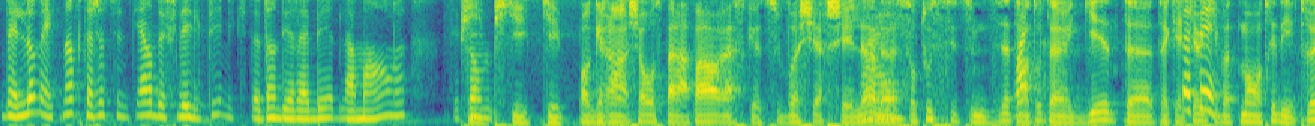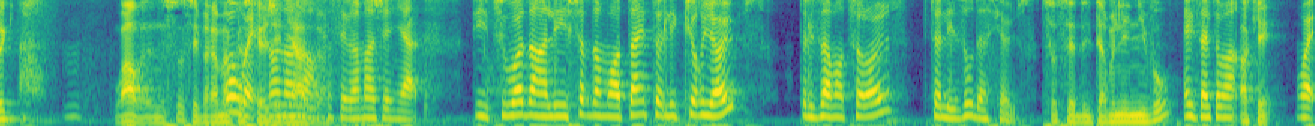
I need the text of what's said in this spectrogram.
Ben là, maintenant, il faut t'achètes une carte de fidélité, mais qui te donne des rabais de la mort, là. C'est Puis, puis qui, qui est pas grand chose par rapport à ce que tu vas chercher là. Surtout si tu me disais tantôt, tu as un guide, tu as, quelqu'un qui va te montrer des trucs. Wow, ça, c'est vraiment Ouais, plus ouais. que non, génial. non, non, ça, c'est vraiment génial. Puis tu vois, dans les chefs de montagne, tu as les curieuses, tu as les aventureuses, puis tu as les audacieuses. Ça, c'est déterminer les niveaux? Exactement. OK. Ouais.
